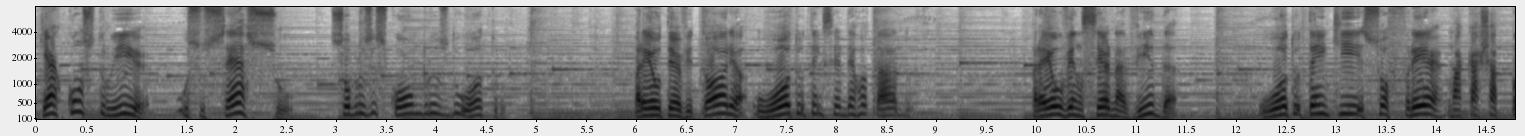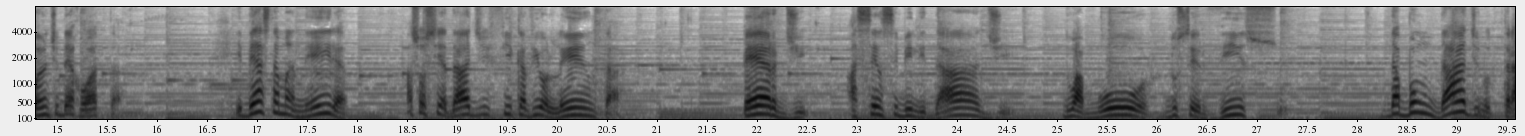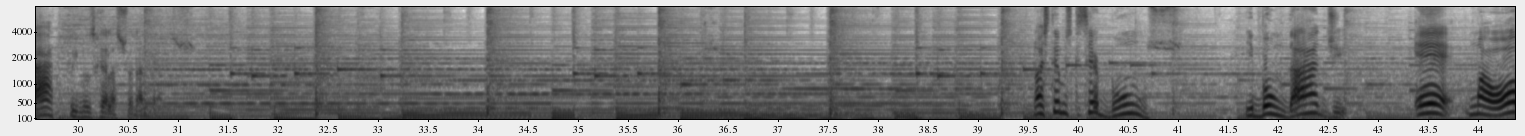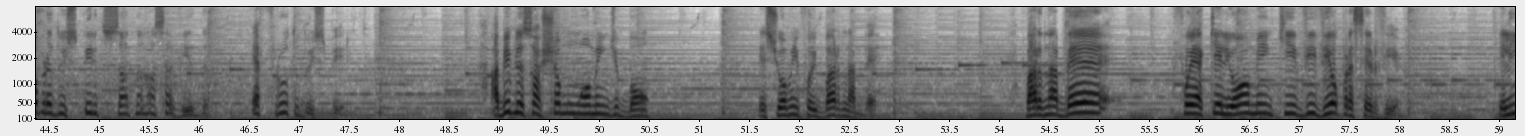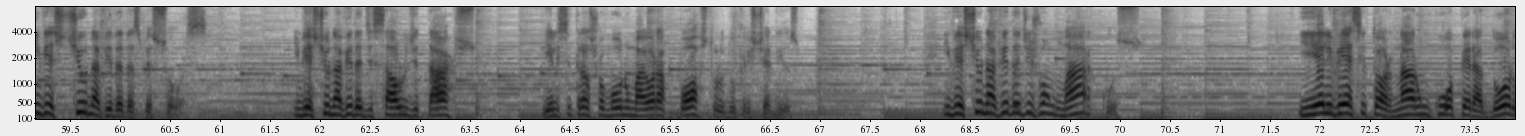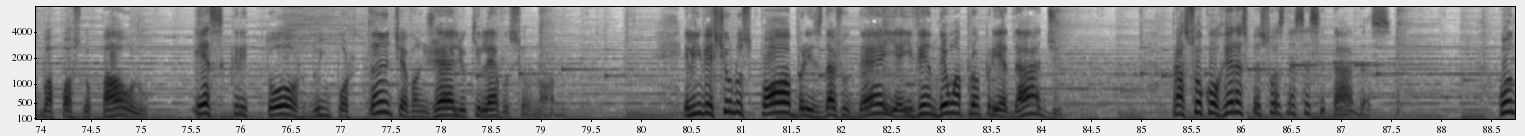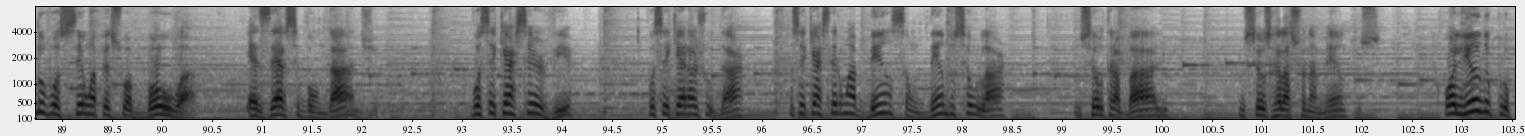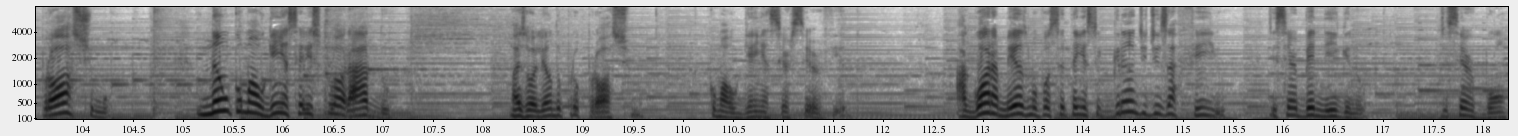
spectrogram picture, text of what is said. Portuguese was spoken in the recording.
quer construir o sucesso sobre os escombros do outro. Para eu ter vitória, o outro tem que ser derrotado. Para eu vencer na vida, o outro tem que sofrer uma cachapante derrota. E desta maneira, a sociedade fica violenta, perde a sensibilidade do amor, do serviço, da bondade no trato e nos relacionamentos. Nós temos que ser bons e bondade é uma obra do Espírito Santo na nossa vida, é fruto do Espírito. A Bíblia só chama um homem de bom. Esse homem foi Barnabé. Barnabé foi aquele homem que viveu para servir. Ele investiu na vida das pessoas. Investiu na vida de Saulo de Tarso e ele se transformou no maior apóstolo do cristianismo investiu na vida de João Marcos e ele veio a se tornar um cooperador do apóstolo Paulo, escritor do importante evangelho que leva o seu nome. Ele investiu nos pobres da Judéia e vendeu uma propriedade para socorrer as pessoas necessitadas. Quando você, uma pessoa boa, exerce bondade, você quer servir, você quer ajudar. Você quer ser uma bênção dentro do seu lar, no seu trabalho, nos seus relacionamentos, olhando para o próximo, não como alguém a ser explorado, mas olhando para o próximo como alguém a ser servido. Agora mesmo você tem esse grande desafio de ser benigno, de ser bom,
